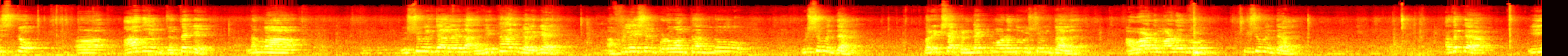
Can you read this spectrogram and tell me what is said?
ಇಷ್ಟು ಆಗೋದ್ರ ಜೊತೆಗೆ ನಮ್ಮ ವಿಶ್ವವಿದ್ಯಾಲಯದ ಅಧಿಕಾರಿಗಳಿಗೆ ಅಫಿಲಿಯೇಷನ್ ಕೊಡುವಂತಹದ್ದು ವಿಶ್ವವಿದ್ಯಾಲಯ. ಪರೀಕ್ಷಾ ಕಂಡಕ್ಟ್ ಮಾಡೋದು ವಿಶ್ವವಿದ್ಯಾಲಯ. ಅವಾರ್ಡ್ ಮಾಡೋದು ವಿಶ್ವವಿದ್ಯಾಲಯ. ಅದಕ್ಕೆ ಈ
